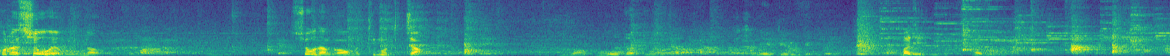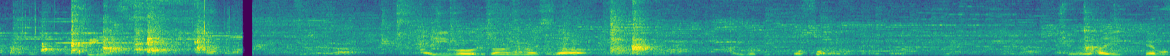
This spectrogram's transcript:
これは小やもんな。小なんかお前気持ちちゃん。今儲かってるんじゃん。跳ねてるで。マジ？マジ食いますハイボール頼みましたハイボール細っ。チューハイレモン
